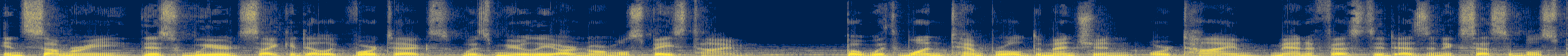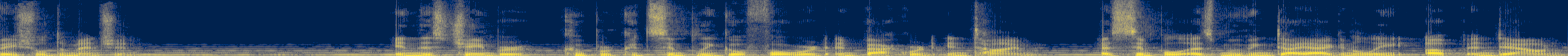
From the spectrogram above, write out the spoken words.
In summary, this weird psychedelic vortex was merely our normal spacetime, but with one temporal dimension, or time, manifested as an accessible spatial dimension. In this chamber, Cooper could simply go forward and backward in time, as simple as moving diagonally up and down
